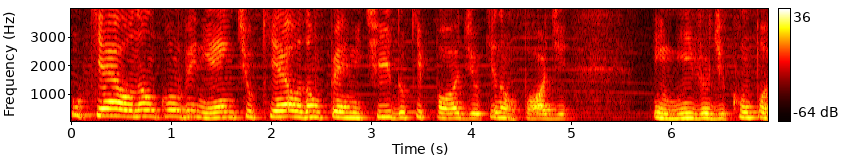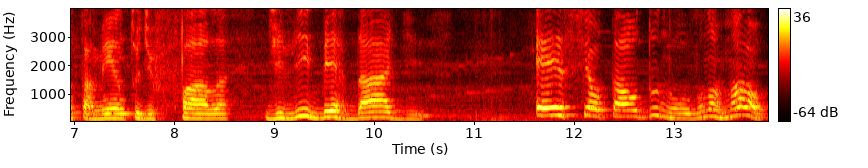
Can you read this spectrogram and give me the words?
o que é ou não conveniente, o que é ou não permitido, o que pode, o que não pode, em nível de comportamento, de fala, de liberdades. Esse é o tal do novo normal.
